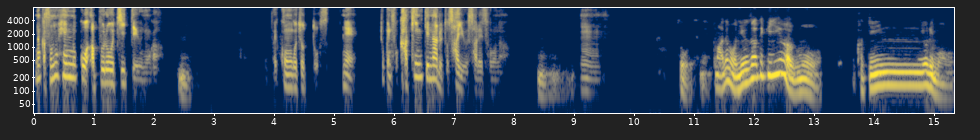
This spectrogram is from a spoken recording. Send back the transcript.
なんかその辺のこうアプローチっていうのが、うんやっぱり今後ちょっとね、特にそう課金ってなると左右されそうな。うんうんうん。そうですね。まあでも、ユーザー的にはもう、課金よりも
